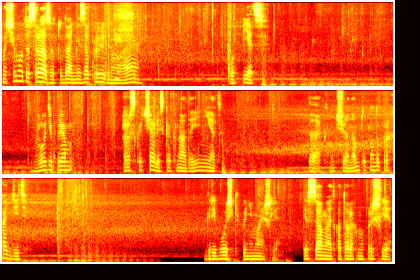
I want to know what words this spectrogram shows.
Почему ты сразу туда не запрыгнула, а? Купец. Вроде прям раскачались как надо, и нет. Так, ну чё, нам тут надо проходить. Грибочки, понимаешь ли. Те самые, от которых мы пришли.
